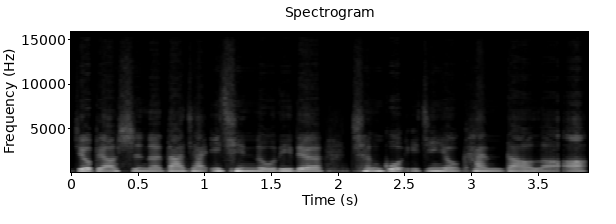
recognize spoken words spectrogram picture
就表示呢，大家一起努力的成果已经有看到了啊。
